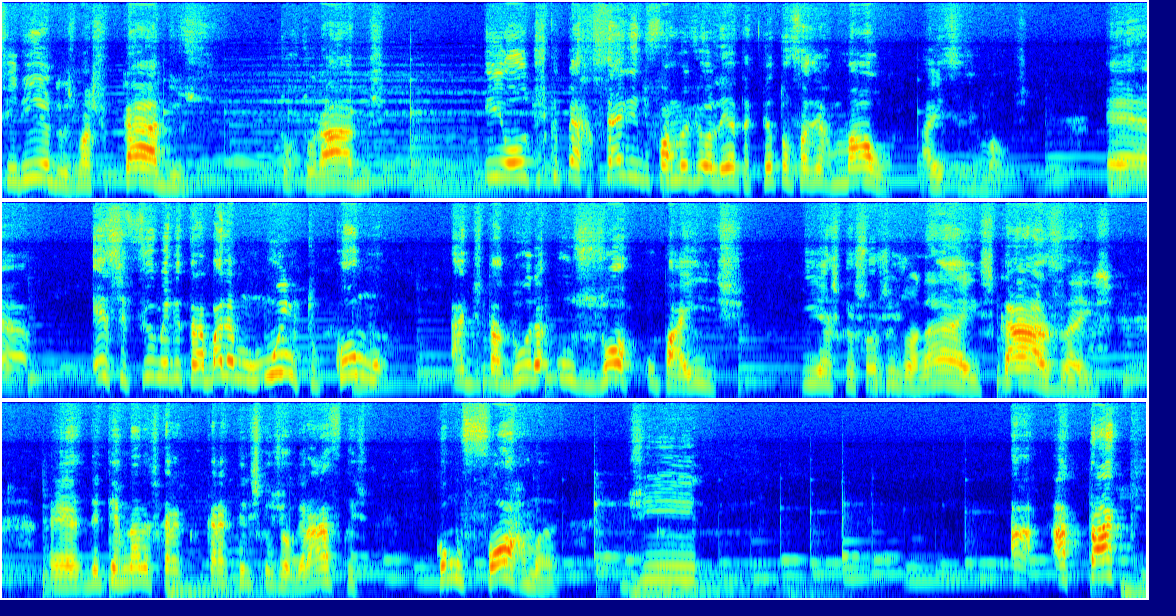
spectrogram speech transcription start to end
feridos, machucados, torturados, e outros que perseguem de forma violenta, que tentam fazer mal a esses irmãos. É, esse filme ele trabalha muito como a ditadura usou o país e as questões regionais, casas, é, determinadas características geográficas como forma de ataque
